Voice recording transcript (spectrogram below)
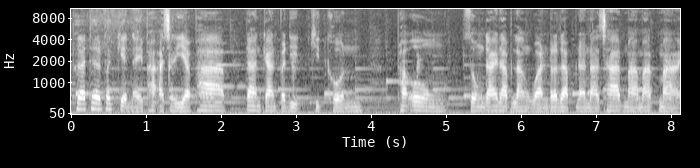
เพื่อเทิดพระเกียรติในพระอัจฉริยภาพ ด้านการประดิษฐ์คิดค้น พระองค์ทรงได้รับรางวัลระดับนานาชาติมามากมาย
